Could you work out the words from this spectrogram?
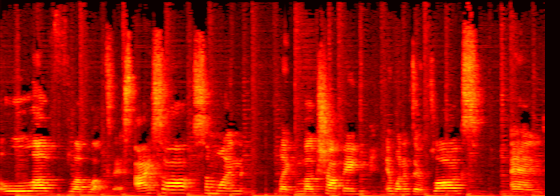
love, love, love this. I saw someone like mug shopping in one of their vlogs and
